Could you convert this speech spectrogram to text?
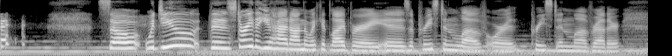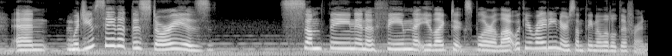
you. So, would you the story that you had on the Wicked Library is a priest in love or a priest in love rather. And would you say that this story is something in a theme that you like to explore a lot with your writing or something a little different?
